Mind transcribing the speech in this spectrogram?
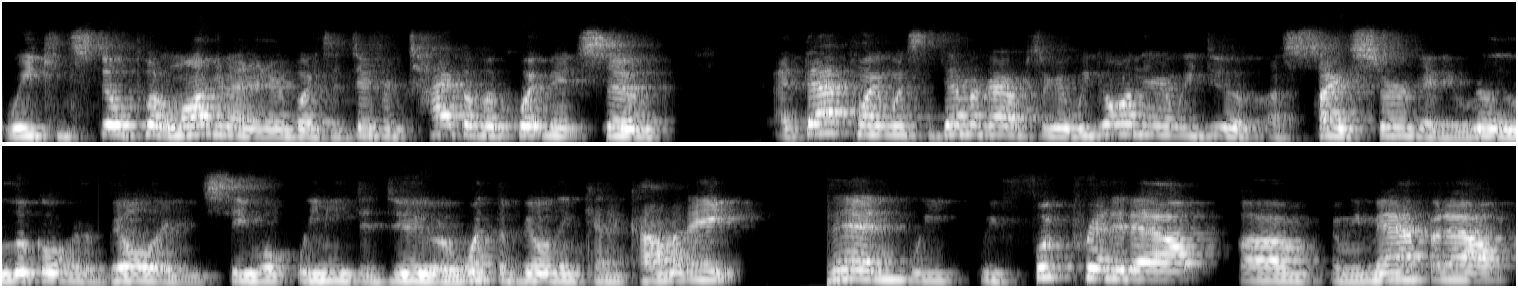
we can still put a laundromat in there, but it's a different type of equipment. So at that point, once the demographics are good, we go in there and we do a, a, site survey to really look over the building and see what we need to do or what the building can accommodate. Then we we footprint it out um, and we map it out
